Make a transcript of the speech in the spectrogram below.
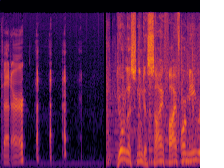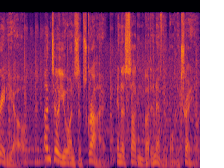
better. You're listening to Sci Fi for Me Radio until you unsubscribe in a sudden but inevitable betrayal.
